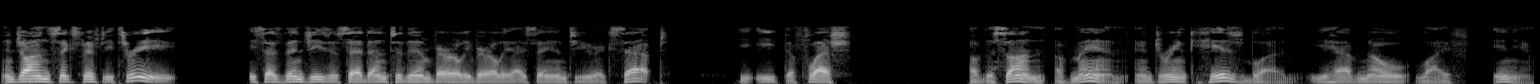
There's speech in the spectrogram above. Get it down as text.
In John 6:53, he says, Then Jesus said unto them, Verily, verily, I say unto you, except ye eat the flesh of the Son of Man and drink his blood, ye have no life in you.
